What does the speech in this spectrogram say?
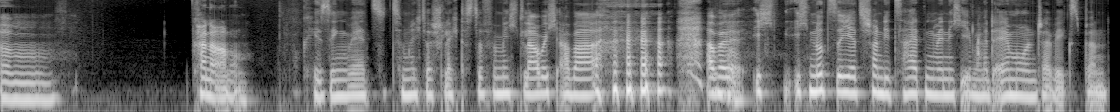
ähm, keine Ahnung okay, singen wäre jetzt ziemlich das Schlechteste für mich, glaube ich, aber, aber ja. ich, ich nutze jetzt schon die Zeiten, wenn ich eben mit Elmo unterwegs bin,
